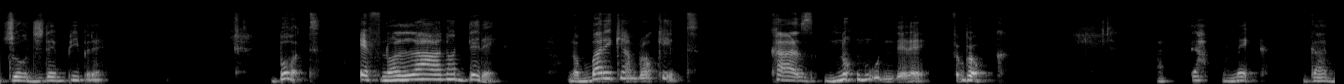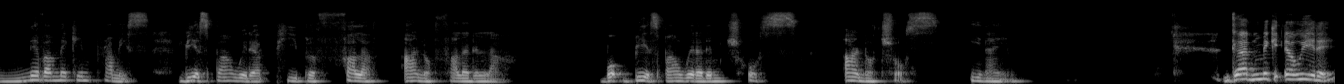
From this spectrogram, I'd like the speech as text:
judge them people. But if no law not did it, nobody can broke it. Cause nothing wouldn't did it for broke. And that make God never make him promise based upon whether people follow or not follow the law, but based upon whether them trust or not trust in him. God make it that way there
